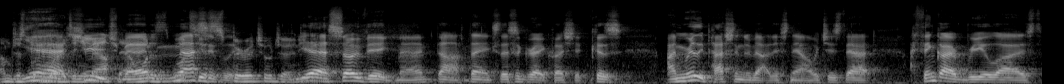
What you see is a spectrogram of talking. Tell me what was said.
I'm just Yeah, words in your mouth huge, now. man. What is what's your spiritual journey? Yeah, so big, man. Ah, thanks. That's a great question because I'm really passionate about this now, which is that I think I realized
